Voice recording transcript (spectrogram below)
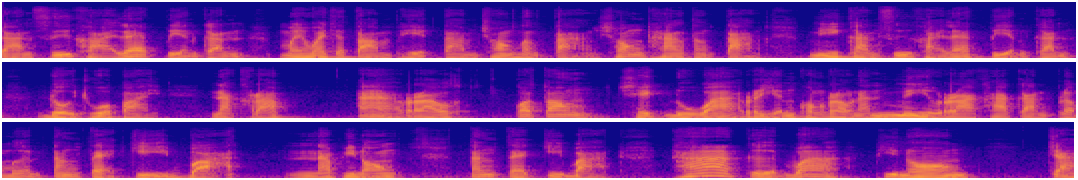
การซื้อขายแลกเปลี่ยนกัน ไม่ว่าจะตามเพจตามช่องต่างๆ ช่องทางต่างๆ มีการซื้อขายแลกเปลี่ยนกันโดยทั่วไปนะครับอ่าเราก็ต้องเช็คดูว่าเหรียญของเรานั้นมีราคาการประเมินตั้งแต่กี่บาทนะพี่น้องตั้งแต่กี่บาท ถ้าเกิดว่าพี่น้องจะ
